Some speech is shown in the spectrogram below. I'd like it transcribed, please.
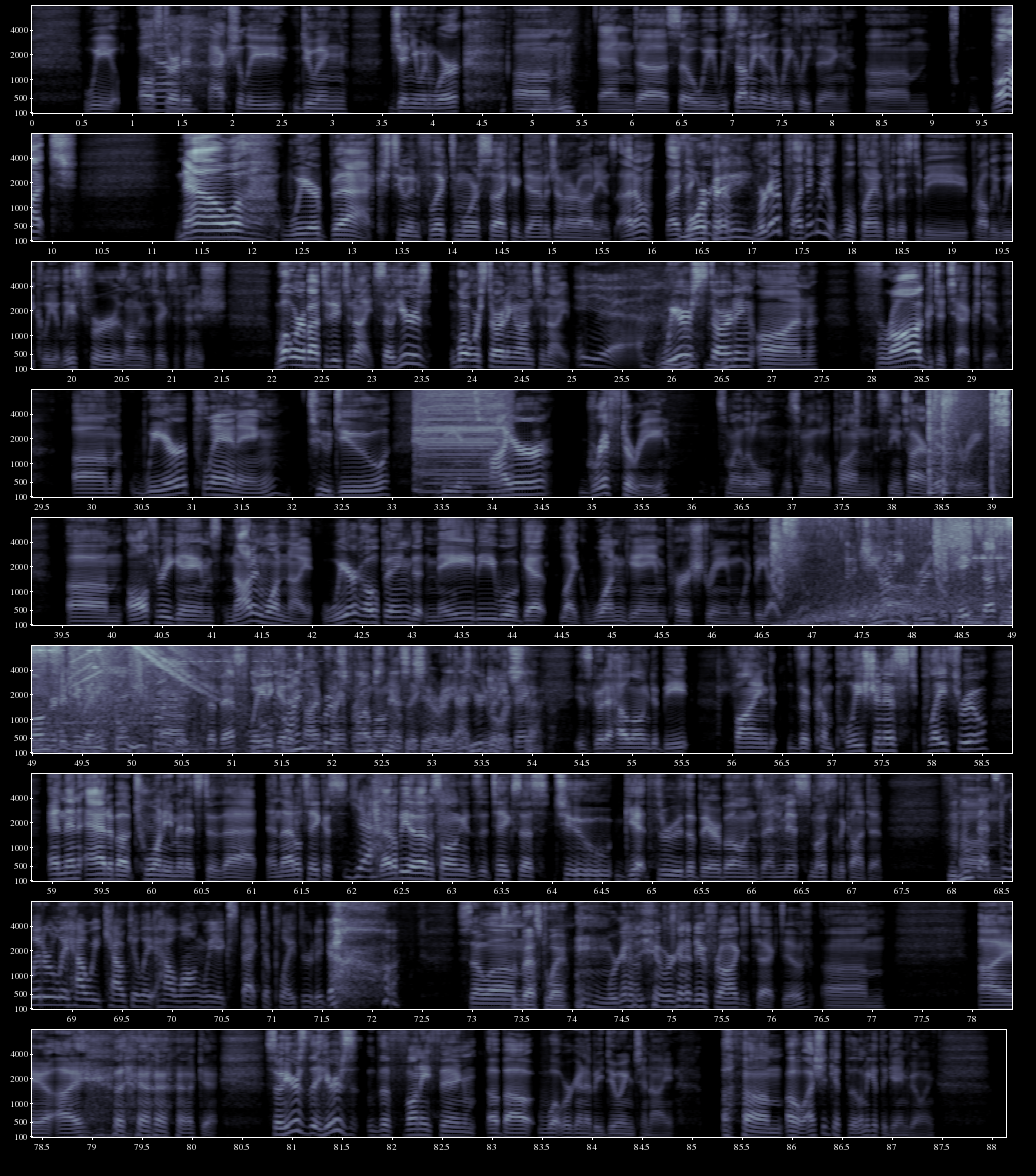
We all Yeah. started actually doing genuine work. Um, and uh, so we, we stopped making it a weekly thing. Um, but now we're back to inflict more psychic damage on our audience. I don't. I think More we're gonna, pay? we're gonna. Pl- I think we will plan for this to be probably weekly, at least for as long as it takes to finish what we're about to do tonight. So here's what we're starting on tonight. Yeah. We're Mhm, mhm. starting on Frog Detective. Um, we're planning to do the entire griftery. It's my little. It's my little pun. It's the entire mystery. Um, all three games, not in one night. We're hoping that maybe we'll get like one game per stream would be ideal. The Gianni Breast It takes us longer to do has been fully anything. Um, the best way You to get a time frame for how long necessary Grifters at to your do anything doorstep. is go to How Long to Beat, find the completionist playthrough, and then add about 20 minutes to that. And that'll take us. Yeah. That'll be about as long as it takes us to get through the bare bones and miss most of the content. Mhm. That's Um, literally how we calculate how long we expect a playthrough to go. so um, the best way. we're gonna do we're gonna do Frog Detective. Um, I I okay. So here's the here's the funny thing about what we're gonna be doing tonight. Um, oh, I should get the let me get the game going.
